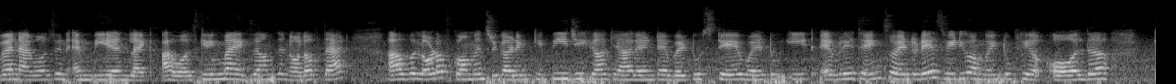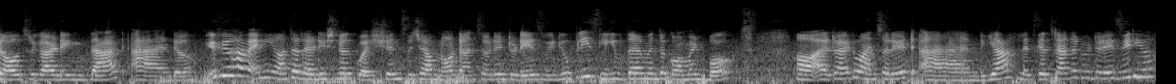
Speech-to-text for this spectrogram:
when I was in MBA and like I was giving my exams and all of that. I have a lot of comments regarding ki PG ka kya rent hai, where to stay, where to eat, everything. So in today's video I'm going to clear all the doubts regarding that. And uh, if you have any other additional questions which I have not answered in today's video please leave them in the comment box I'll try to answer it and yeah let's get started with today's video.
